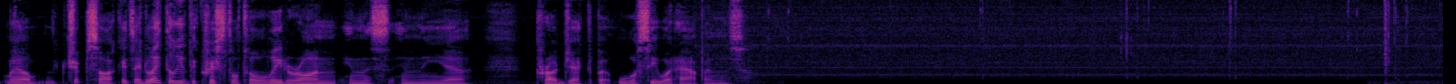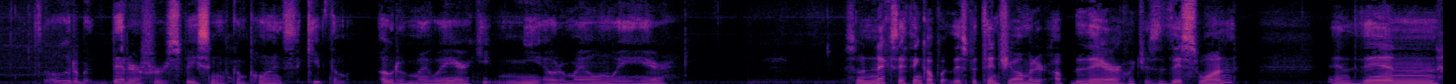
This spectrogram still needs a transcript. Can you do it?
well, chip sockets. I'd like to leave the crystal till later on in this in the uh, project, but we'll see what happens. It's a little bit better for spacing of components to keep them out of my way or keep me out of my own way here. So next I think I'll put this potentiometer up there, which is this one. And then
